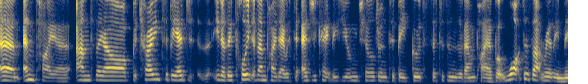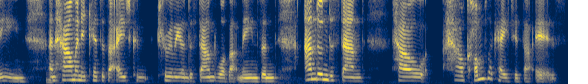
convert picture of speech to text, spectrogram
um, empire and they are trying to be edu- you know the point of empire day was to educate these young children to be good citizens of empire. But what does that really mean? Mm. and how many kids of that age can truly understand what that means and and understand how how complicated that is?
